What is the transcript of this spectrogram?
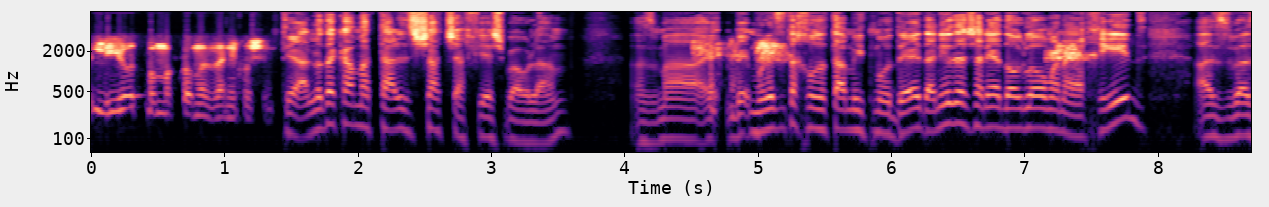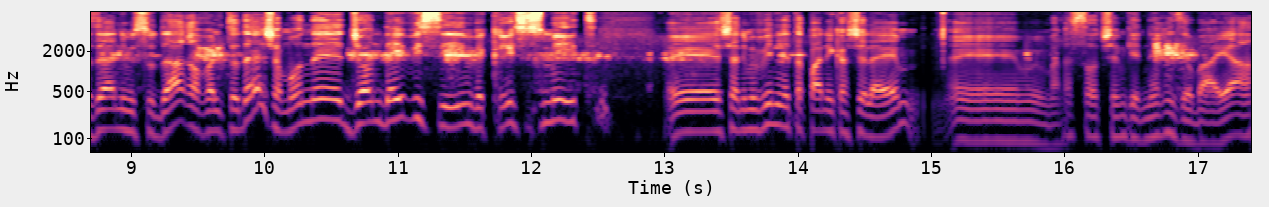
להיות במקום הזה, אני חושב. תראה, אני לא יודע כמה טל שצ'ף יש בעולם. אז מה, מול איזה תחרות אתה מתמודד? אני יודע שאני הדור גלורמן היחיד, אז בזה אני מסודר, אבל אתה יודע, יש המון אה, ג'ון דייוויסים וקריס סמית אה, שאני מבין את הפאניקה שלהם. אה, מה לעשות, שם גנרי זה בעיה.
